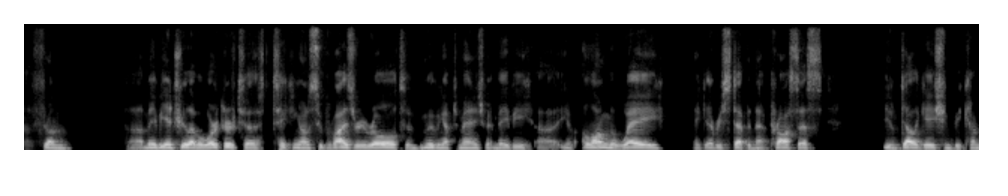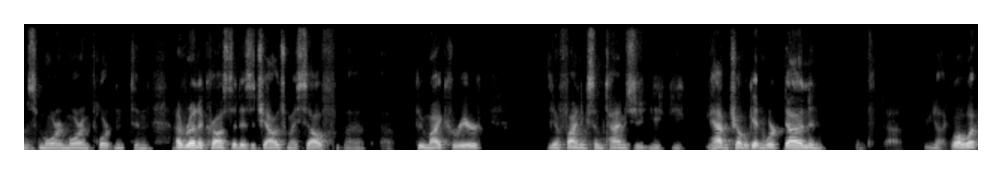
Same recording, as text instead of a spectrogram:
uh, from uh, maybe entry level worker to taking on a supervisory role to moving up to management maybe uh, you know along the way think every step in that process you know delegation becomes more and more important. And i run across it as a challenge myself uh, uh, through my career you know finding sometimes you, you, you having trouble getting work done and uh, you're like well what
